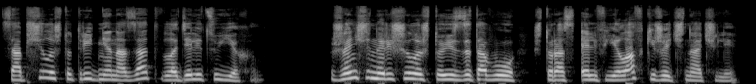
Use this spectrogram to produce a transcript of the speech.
сообщила, что три дня назад владелец уехал. Женщина решила, что из-за того, что раз эльфьи лавки жечь начали,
